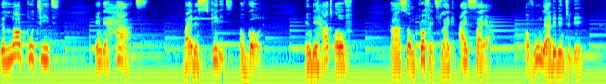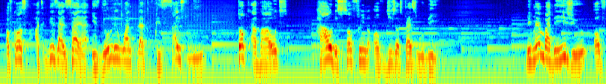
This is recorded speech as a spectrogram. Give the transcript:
the Lord put it in the heart by the Spirit of God, in the heart of uh, some prophets like Isaiah, of whom we are reading today. Of course, I think this Isaiah is the only one that precisely talked about how the suffering of Jesus Christ will be. Remember the issue of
